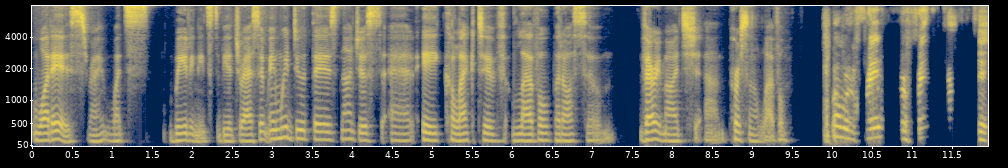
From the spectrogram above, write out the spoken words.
what is, right? What's really needs to be addressed. I mean, we do this not just at a collective level, but also very much um, personal level. Well, we're afraid. We're afraid of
